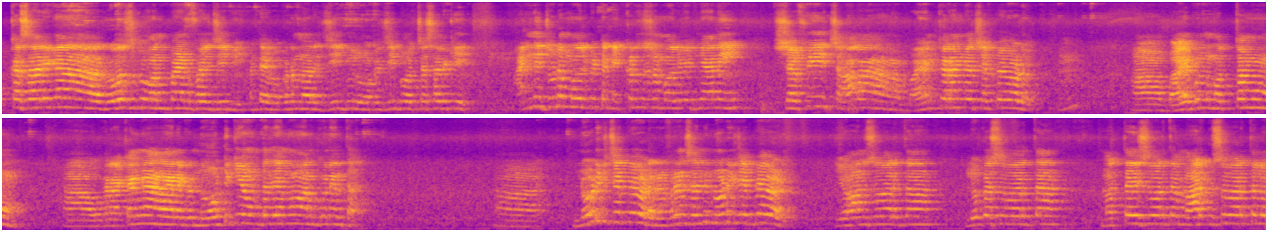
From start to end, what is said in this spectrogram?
ఒక్కసారిగా రోజుకు వన్ పాయింట్ ఫైవ్ జీబీ అంటే ఒకటిన్నర జీబీలు ఒక జీబీ వచ్చేసరికి అన్ని చూడ మొదలుపెట్టాను. ఎక్కడ చూసినా మొదలుపెట్టి అని షఫీ చాలా భయంకరంగా చెప్పేవాడు. బైబుల్ మొత్తము ఒక రకంగా ఆయనకు నోటికే ఉంటుందేమో అనుకునేంత. నోటికి చెప్పేవాడు రెఫరెన్స్ అంటే నోటికి చెప్పేవాడు. యోహాను సువార్త లూకస్ వార్త మత్తయ్య సువార్త మార్పు సువార్తలో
